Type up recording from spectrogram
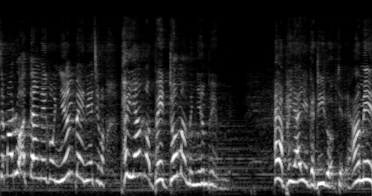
ကျမတို့အတန်တွေကိုညှင်းပယ်နေတဲ့အချိန်မှာဖခင်ကဘယ်တော့မှမညှင်းပယ်ဘူးလေအဲ့ဒါဖခင်ရဲ့ဂတိတော်ဖြစ်တယ်အာမင်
